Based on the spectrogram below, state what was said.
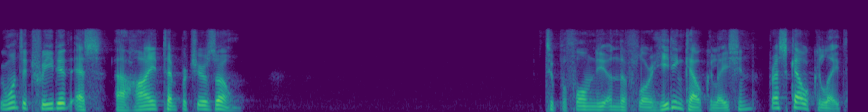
we want to treat it as a high temperature zone. To perform the underfloor heating calculation, press Calculate.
